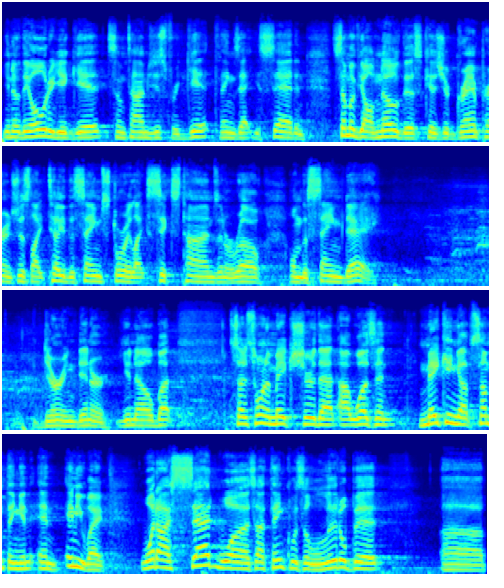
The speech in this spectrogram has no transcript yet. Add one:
You know, the older you get, sometimes you just forget things that you said. And some of y'all know this because your grandparents just like tell you the same story like six times in a row on the same day during dinner, you know. But so I just want to make sure that I wasn't making up something. And, and anyway, what I said was, I think, was a little bit uh,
